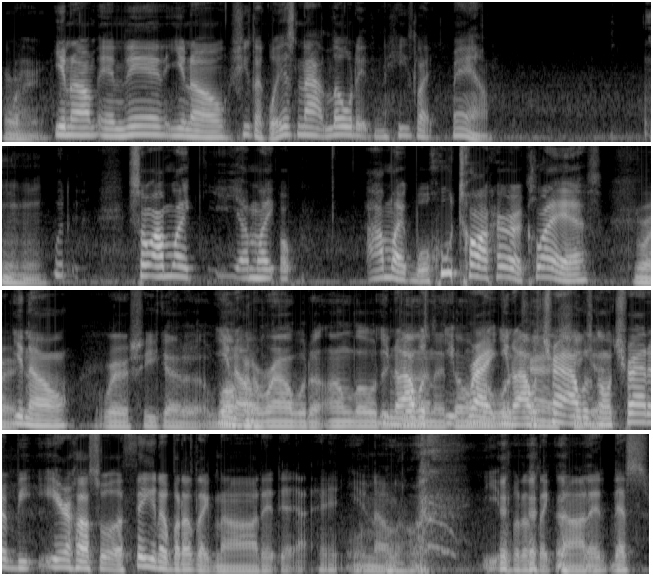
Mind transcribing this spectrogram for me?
Right. You know, and then you know she's like, "Well, it's not loaded," and he's like, "Ma'am." Mm-hmm. What? So I'm like, I'm like, oh, I'm like, well, who taught her a class? Right. You know, where she got a walking you know, around with an unloaded you know, gun I was and don't right. know you know, I was trying. I was got. gonna try to be ear hustle Athena, but I was like, nah, that, that you know, yeah, but I was like, nah, that, that's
